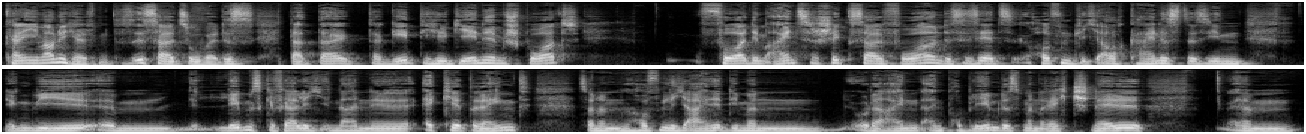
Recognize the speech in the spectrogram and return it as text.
kann ich ihm auch nicht helfen. Das ist halt so, weil das, da, da, da geht die Hygiene im Sport vor dem Einzelschicksal vor. Und das ist jetzt hoffentlich auch keines, das ihn irgendwie ähm, lebensgefährlich in eine Ecke drängt, sondern hoffentlich eine, die man oder ein, ein Problem, das man recht schnell ähm,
